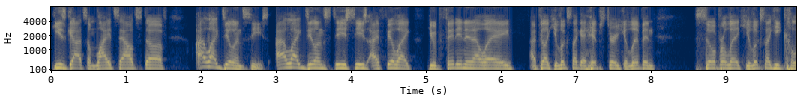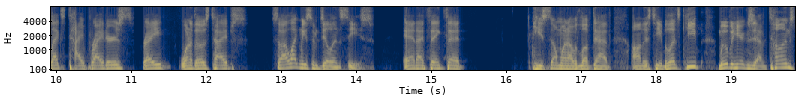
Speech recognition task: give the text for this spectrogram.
He's got some lights out stuff. I like Dylan Cease. I like Dylan Cease. I feel like he would fit in in LA. I feel like he looks like a hipster. He could live in Silver Lake. He looks like he collects typewriters, right? One of those types. So I like me some Dylan Cease. And I think that he's someone I would love to have on this team. But let's keep moving here because we have tons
